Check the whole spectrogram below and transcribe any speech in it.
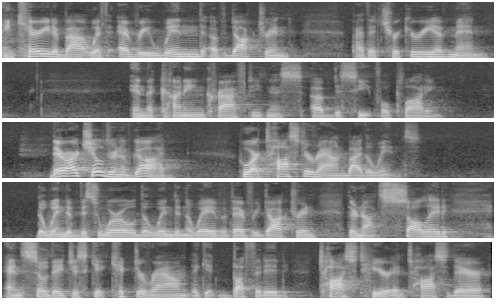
and carried about with every wind of doctrine by the trickery of men and the cunning craftiness of deceitful plotting. There are children of God who are tossed around by the winds. The wind of this world, the wind and the wave of every doctrine. They're not solid, and so they just get kicked around, they get buffeted, tossed here and tossed there.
